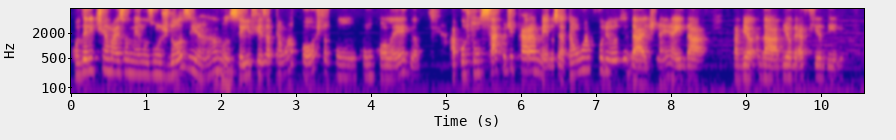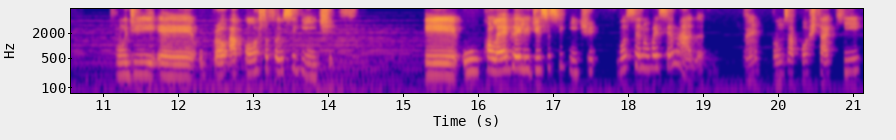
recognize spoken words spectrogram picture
Quando ele tinha mais ou menos uns 12 anos, ele fez até uma aposta com, com um colega, apostou um saco de caramelos, é até uma curiosidade né, aí da, da, bio, da biografia dele, onde é, o, a aposta foi o seguinte, é, o colega ele disse o seguinte, você não vai ser nada, né? vamos apostar aqui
